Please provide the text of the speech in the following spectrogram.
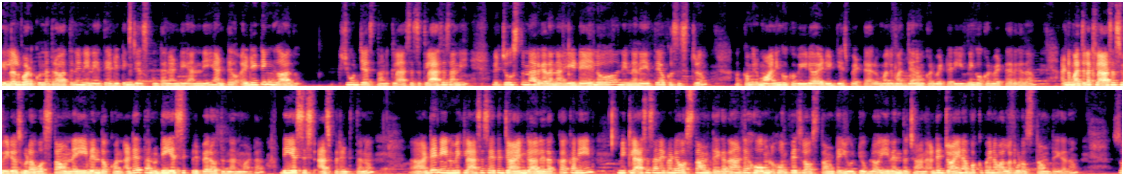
పిల్లలు పడుకున్న తర్వాతనే నేనైతే ఎడిటింగ్ చేసుకుంటానండి అన్నీ. అంటే ఎడిటింగ్ కాదు. షూట్ చేస్తాను క్లాసెస్ క్లాసెస్ అని. మీరు చూస్తున్నారు కదా నా ఈ డేలో నిన్ననైతే ఒక సిస్టర్ అక్క మీరు మార్నింగ్ ఒక వీడియో ఎడిట్ చేసి పెట్టారు. మళ్ళీ మధ్యాహ్నం ఒకటి పెట్టారు ఈవినింగ్ ఒకటి పెట్టారు కదా. అంటే మధ్యలో క్లాసెస్ వీడియోస్ కూడా వస్తూ ఉన్నాయి. ఈవెన్ ఒక అంటే తను డిఎస్సికి ప్రిపేర్ అవుతుంది అనమాట డిఎస్సి ఆస్పిరెంట్ తను. అంటే నేను మీ క్లాసెస్ అయితే జాయిన్ కాలేదక్క కానీ మీ క్లాసెస్ అనేటువంటి వస్తూ ఉంటాయి కదా. అంటే హోమ్ హోమ్ పేజ్లో వస్తూ ఉంటాయి యూట్యూబ్లో ఈవెన్తో ఛానల్. అంటే జాయిన్ అవ్వకపోయిన వాళ్ళకి కూడా వస్తూ ఉంటాయి కదా. సో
